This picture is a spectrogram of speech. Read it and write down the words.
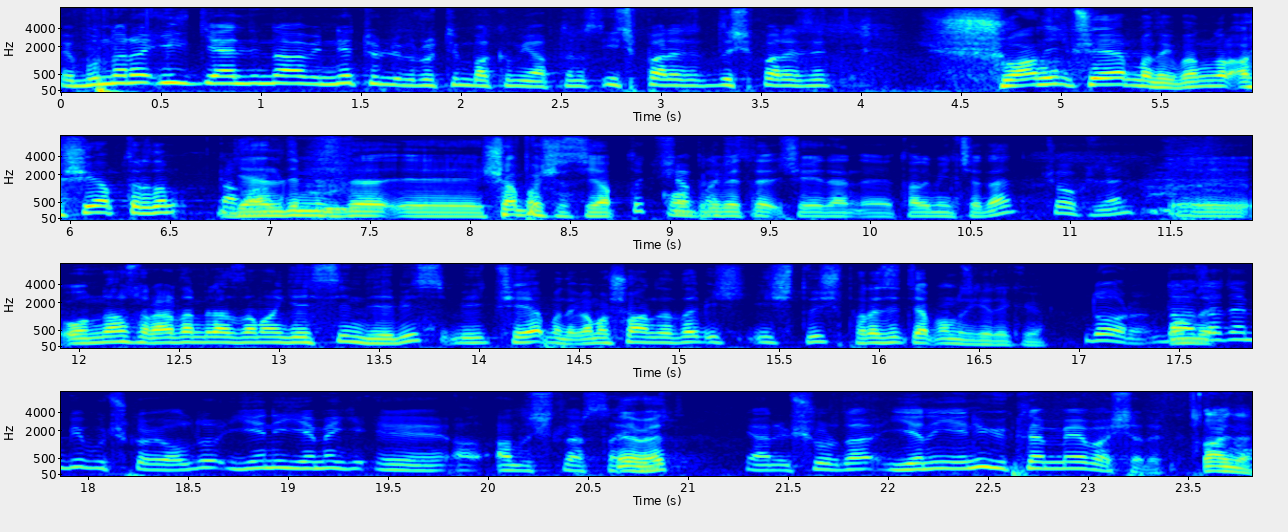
e bunlara ilk geldiğinde abi ne türlü bir rutin bakım yaptınız? İç parazit, dış parazit. Şu an hiçbir şey yapmadık. Ben onları aşı yaptırdım. Tamam. Geldiğimizde e, şap aşısı yaptık. Şap Komple aşısı. şeyden e, tarım ilçeden. Çok güzel. E, ondan sonra aradan biraz zaman geçsin diye biz bir hiçbir şey yapmadık. Ama şu anda da iç, iç dış parazit yapmamız gerekiyor. Doğru. Daha Onu da- zaten bir buçuk ay oldu. Yeni yeme e, a- alıştılar sayılır. Evet. Yani şurada yeni yeni yüklenmeye başladık. Aynen.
